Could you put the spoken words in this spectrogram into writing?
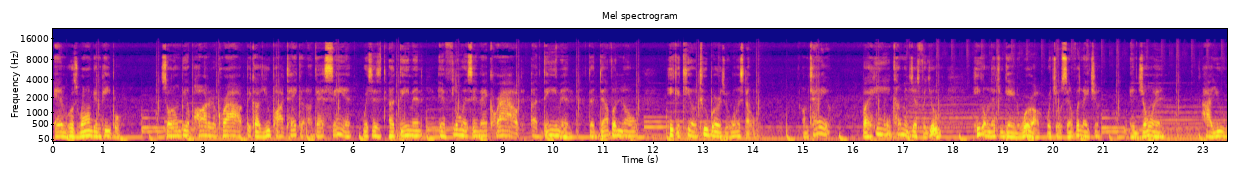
and was wronging people. So don't be a part of the crowd because you partaker of that sin, which is a demon influence in that crowd. A demon. The devil know he could kill two birds with one stone. I'm telling you. But he ain't coming just for you. He gonna let you gain the world with your sinful nature, enjoying how you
